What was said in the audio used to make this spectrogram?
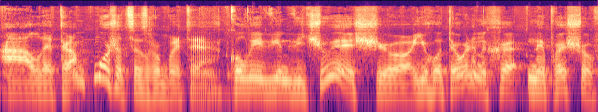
Але Трамп може це зробити, коли він відчує, що його тролінг не пройшов.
